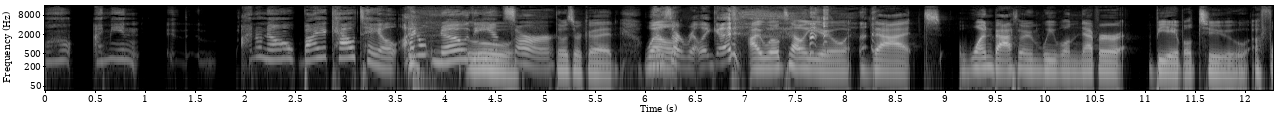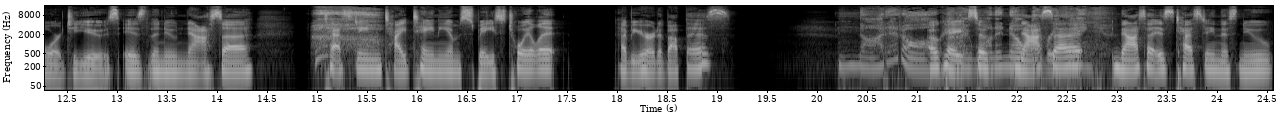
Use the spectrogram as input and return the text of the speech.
Well, I mean, I don't know. Buy a Cow Tale. I don't know the Ooh, answer. Those are good. Well, Those are really good. I will tell you that one bathroom we will never be able to afford to use is the new NASA testing titanium space toilet. Have you heard about this? Not at all. Okay, so want to know NASA everything. NASA is testing this new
